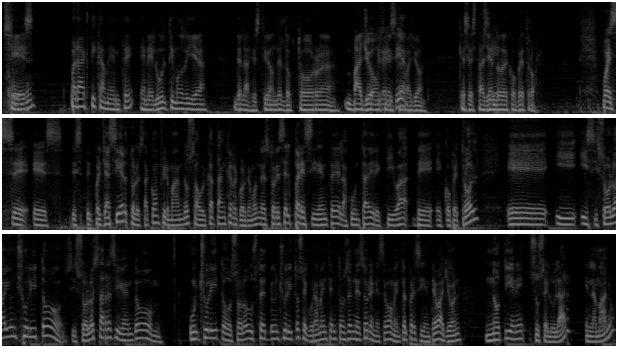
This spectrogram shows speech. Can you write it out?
que Sí. es prácticamente en el último día de la gestión del doctor eh, Bayón, Felipe. Bayón, que se está yendo Sí. de Ecopetrol. Pues, eh, es, es- pues ya es cierto, lo está confirmando Saúl Catán, que recordemos, Néstor, es el presidente de la Junta Directiva de Ecopetrol. Eh, y, y si solo hay un chulito, si solo está recibiendo un chulito o solo usted ve un chulito, seguramente entonces, Néstor, en este momento el presidente Bayón no tiene su celular en la mano.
